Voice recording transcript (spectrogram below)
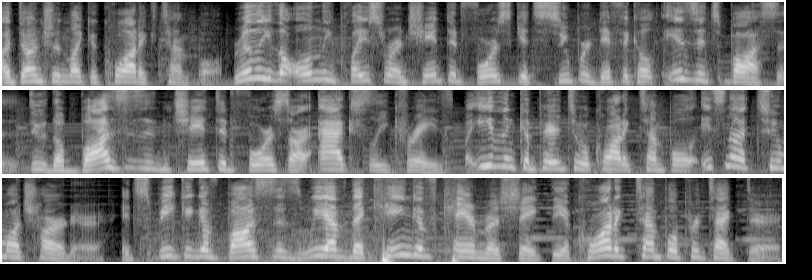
a dungeon like Aquatic Temple. Really, the only place where Enchanted Forest gets super difficult is its bosses. Dude, the bosses in Enchanted Forest are actually crazy. But even compared to Aquatic Temple, it's not too much harder. And speaking of bosses, we have the King of Camera Shake, the Aquatic Temple Protector.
